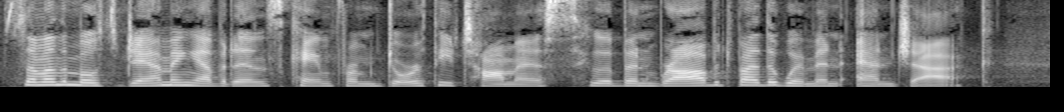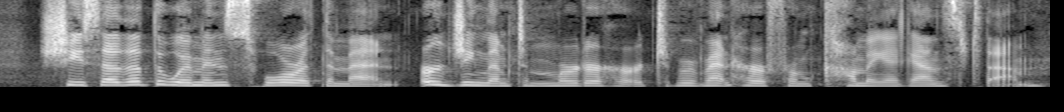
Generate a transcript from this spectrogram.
Some of the most damning evidence came from Dorothy Thomas, who had been robbed by the women and Jack. She said that the women swore at the men, urging them to murder her to prevent her from coming against them.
